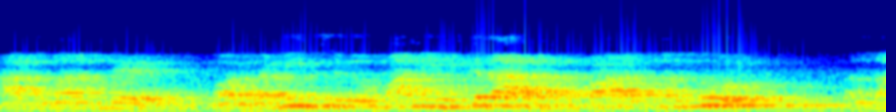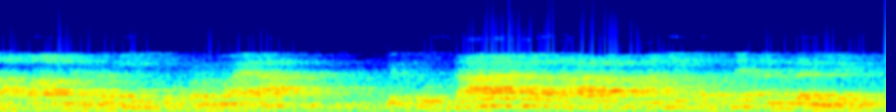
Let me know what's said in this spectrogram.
آسمان سے اور زمین سے جو پانی نکلا تھا پارک تندور اللہ پاک نے زمین کو فرمایا کہ تو سارا کا سارا پانی اپنے اندر لے۔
